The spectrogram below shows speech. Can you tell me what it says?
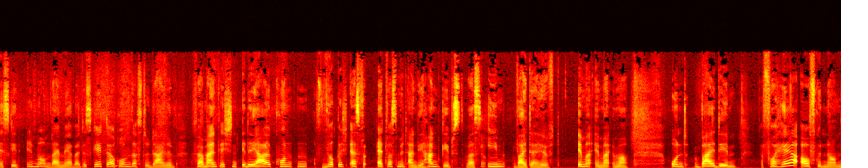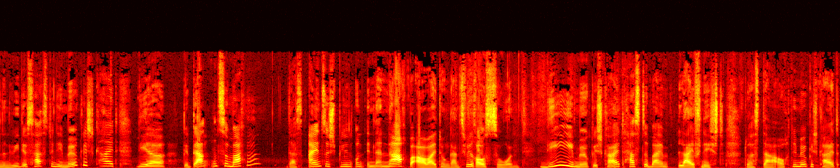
Es geht immer um deinen Mehrwert. Es geht darum, dass du deinem vermeintlichen Idealkunden wirklich es- etwas mit an die Hand gibst, was ihm weiterhilft. Immer, immer, immer. Und bei den vorher aufgenommenen Videos hast du die Möglichkeit, dir Gedanken zu machen, das einzuspielen und in der Nachbearbeitung ganz viel rauszuholen. Die Möglichkeit hast du beim Live nicht. Du hast da auch die Möglichkeit,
